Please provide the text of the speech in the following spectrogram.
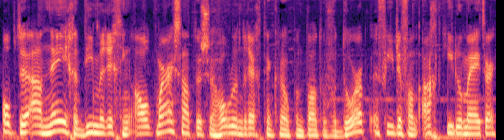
Op de A9 Diemen richting Alkmaar staat tussen Holendrecht en knooppunt Badhoevedorp een file van 8 kilometer.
